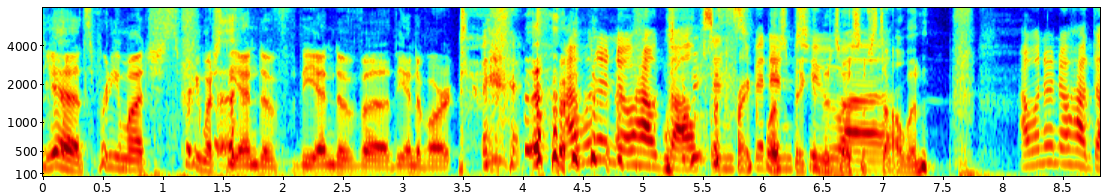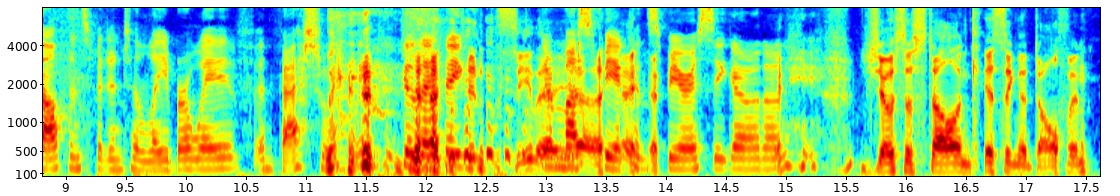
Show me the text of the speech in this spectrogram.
Yeah, it's pretty much it's pretty much the end of the end of uh, the end of art. I want to know how dolphins fit into. to Joseph uh, Stalin. I want to know how dolphins fit into labor wave and fash wave because I think didn't see that, there must yeah. be a conspiracy going on here. Joseph Stalin kissing a dolphin.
